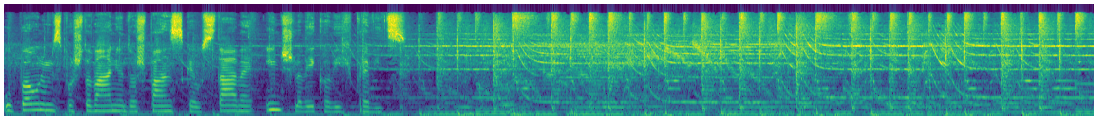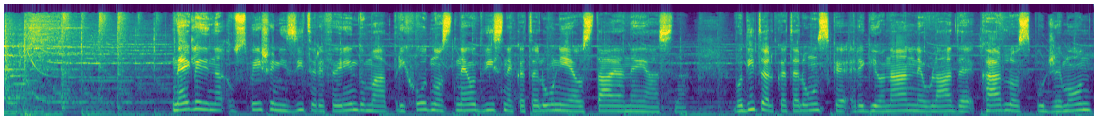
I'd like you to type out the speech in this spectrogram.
v polnem spoštovanju do španske ustave in človekovih pravic. Ne glede na uspešen izid referenduma, prihodnost neodvisne Katalonije ostaja nejasna. Voditelj katalonske regionalne vlade Carlos Puigdemont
